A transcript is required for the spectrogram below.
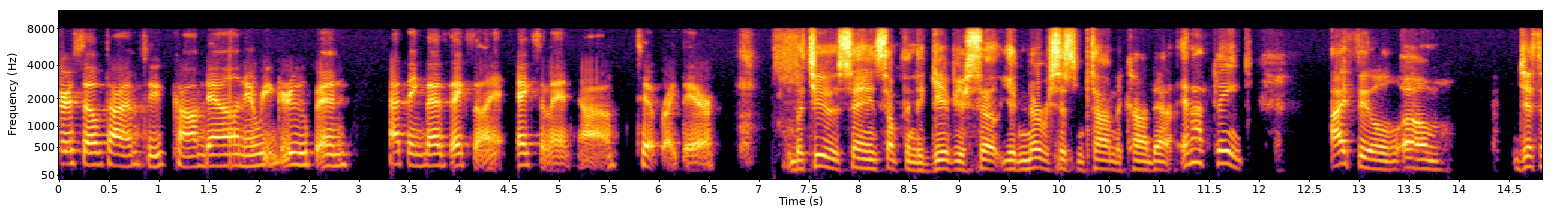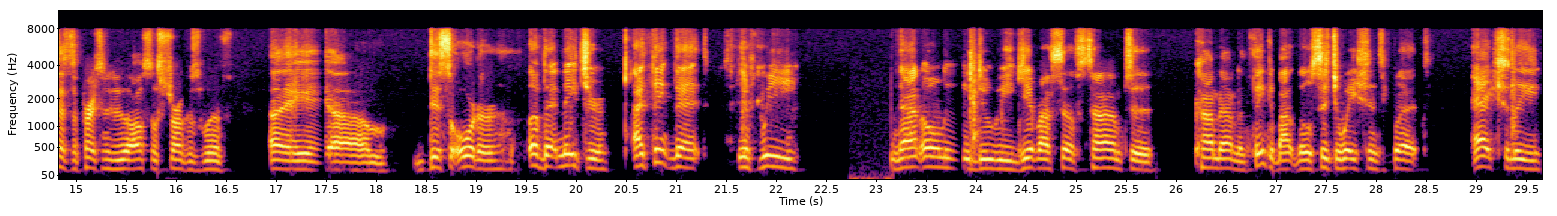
yourself time to calm down and regroup and I think that's excellent, excellent uh, tip right there. But you're saying something to give yourself your nervous system time to calm down, and I think I feel um, just as a person who also struggles with a um, disorder of that nature, I think that if we not only do we give ourselves time to calm down and think about those situations, but actually,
